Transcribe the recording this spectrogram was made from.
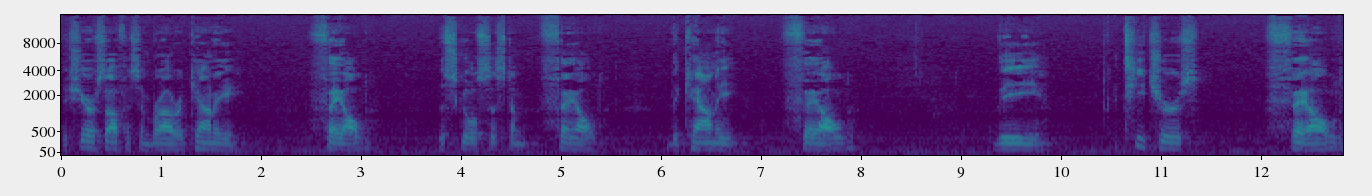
The sheriff's office in Broward County failed. The school system failed. The county failed. The teachers failed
